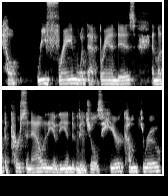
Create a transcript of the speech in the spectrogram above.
help reframe what that brand is and let the personality of the individuals mm-hmm. here come through.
